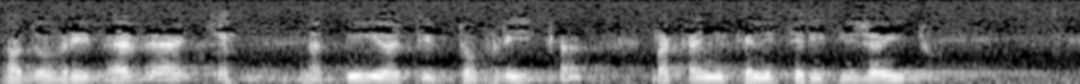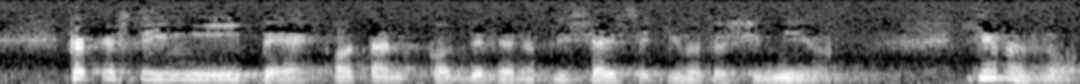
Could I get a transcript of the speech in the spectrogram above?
Θα το βρει βέβαια και να πει ότι το βρήκα να κάνει καλύτερη τη ζωή του κάποια στιγμή είπε όταν κόντευε να πλησιάσει σε εκείνο το σημείο για να δω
